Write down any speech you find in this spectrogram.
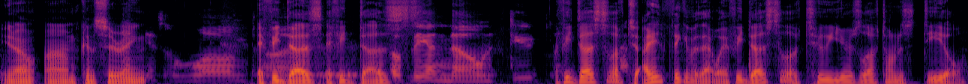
you know. Um, considering That is a long if he does, if he of does, the unknown, dude. if he does still have two, I didn't think of it that way. If he does still have two years left on his deal,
